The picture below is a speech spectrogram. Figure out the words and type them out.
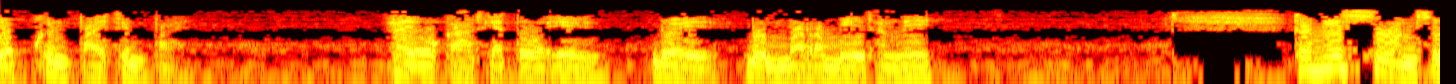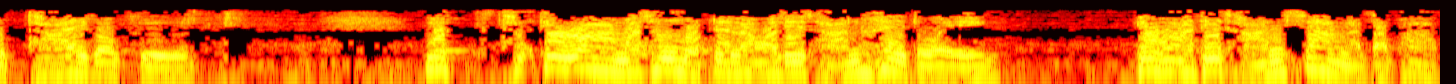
ยับขึ้นไปขึ้นไป ให้โอกาสแก่ตัวเองด้วยบุญบารมีทางนี้ก็นี้ส่วนสุดท้ายก็คือเมื่อที่ว่ามาทั้งหมดเนี่ยเราอธิษฐานให้ตัวเองเรียกว่าอธิษฐานสร้างอัตภาพ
